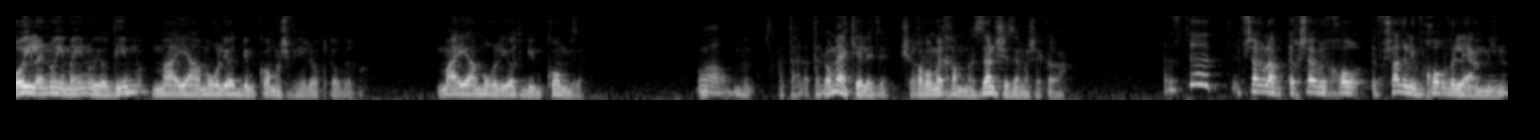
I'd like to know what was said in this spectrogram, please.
אוי לנו אם היינו יודעים מה היה אמור להיות במקום השביעי לאוקטובר. מה היה אמור להיות במקום זה. וואו. אתה, אתה לא מעכל את זה. כשרב אומר לך, מזל שזה מה שקרה. אז את יודעת, אפשר, אפשר, לבחור, אפשר לבחור ולהאמין,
